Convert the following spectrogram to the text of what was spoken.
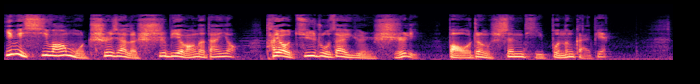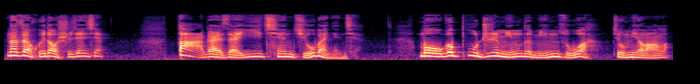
因为西王母吃下了尸鳖王的丹药，她要居住在陨石里，保证身体不能改变。那再回到时间线，大概在一千九百年前，某个不知名的民族啊就灭亡了，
